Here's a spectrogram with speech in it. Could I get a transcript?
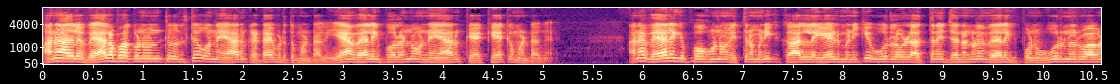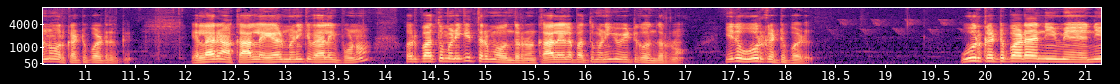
ஆனால் அதில் வேலை பார்க்கணுன்ட்டு சொல்லிட்டு உன்னை யாரும் கட்டாயப்படுத்த மாட்டாங்க. ஏன் வேலைக்கு போகலன்னு உன்னை யாரும் கே கேட்க மாட்டாங்க. ஆனால் வேலைக்கு போகணும். இத்தனை மணிக்கு காலைல ஏழு மணிக்கு ஊரில் உள்ள அத்தனை ஜனங்களும் வேலைக்கு போகணும். ஊர் நிர்வாகம்னு ஒரு கட்டுப்பாடு இருக்குது எல்லோரும் காலைல ஏழு மணிக்கு வேலைக்கு போகணும். ஒரு பத்து மணிக்கு திரும்ப வந்துடணும் காலையில் பத்து மணிக்கு வீட்டுக்கு வந்துடணும் இது ஊர் கட்டுப்பாடு. ஊர் கட்டுப்பாடை நீ நீ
